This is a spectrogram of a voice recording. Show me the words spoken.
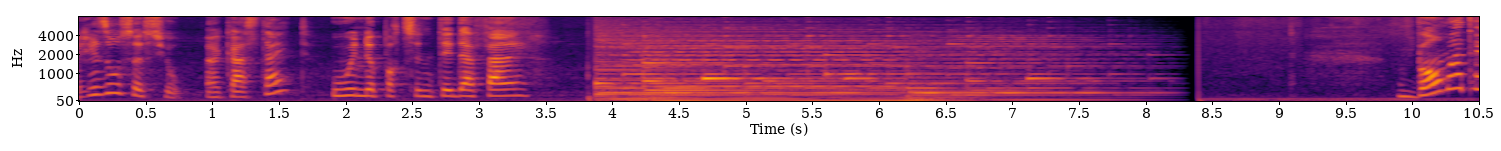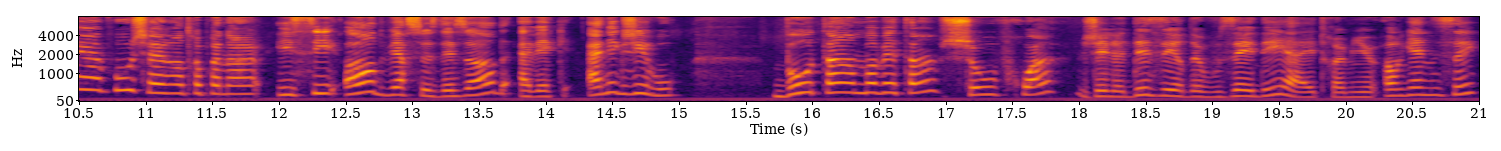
réseaux sociaux, un casse-tête ou une opportunité d'affaires? Bon matin à vous, chers entrepreneurs. Ici Ordre versus Désordre avec Annick Giroux. Beau temps, mauvais temps, chaud, froid, j'ai le désir de vous aider à être mieux organisé,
